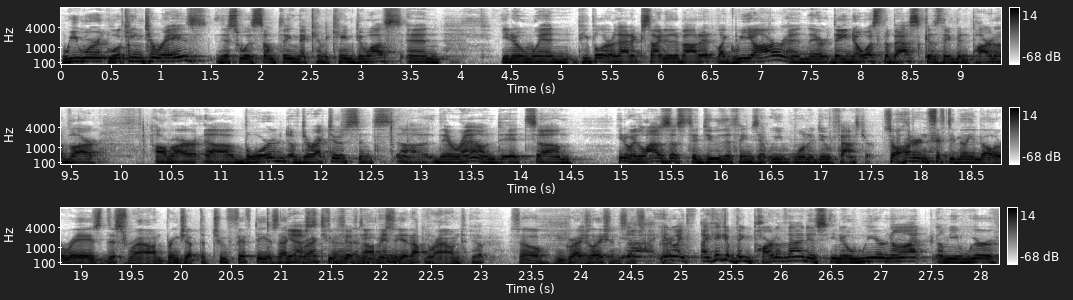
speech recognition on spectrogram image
we weren't looking to raise. This was something that kind of came to us, and you know, when people are that excited about it, like we are, and they they know us the best because they've been part of our of our uh, board of directors since uh, they're around. It's um, you know, it allows us to do the things that we want to do faster. So 150 million dollar raise this round brings you up to 250. Is that Yes, correct? And- And, obviously And- an up round. Yep. So congratulations. Yeah, That's you know. I, I think a big part of that is, you know, we're not. I mean, we're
